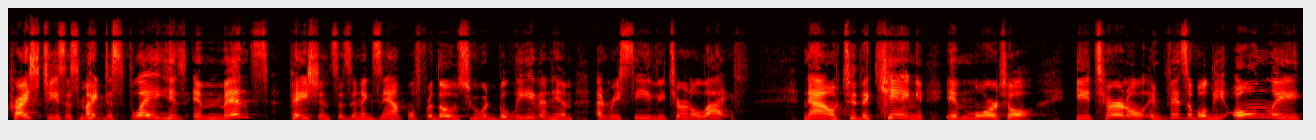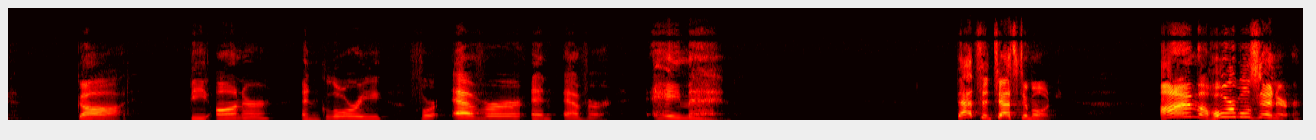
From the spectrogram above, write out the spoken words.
Christ Jesus might display his immense patience as an example for those who would believe in him and receive eternal life. Now, to the King, immortal eternal, invisible, the only God, be honor and glory forever and ever. Amen. That's a testimony. I'm a horrible sinner.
